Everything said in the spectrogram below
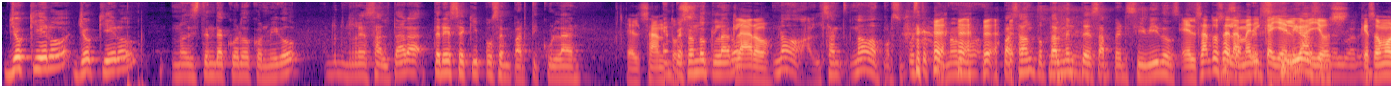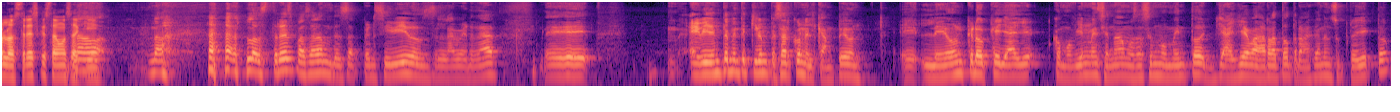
Yo quiero, yo quiero, no estén de acuerdo conmigo, resaltar a tres equipos en particular. El Santos. Empezando claro. Claro. No, el Santos, no, por supuesto que no, no pasaron totalmente desapercibidos. El Santos, el América y el Gallos, el que somos los tres que estamos no, aquí. No, los tres pasaron desapercibidos, la verdad. Eh, evidentemente quiero empezar con el campeón. Eh, León creo que ya, como bien mencionábamos hace un momento, ya lleva rato trabajando en su proyecto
